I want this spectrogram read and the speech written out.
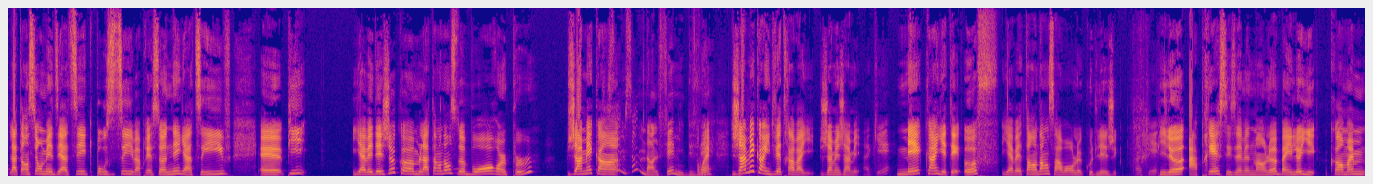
l'attention médiatique positive, après ça, négative. Euh, Puis, il y avait déjà comme la tendance de boire un peu. Jamais quand... Il me semble dans le film, il buvait. Ouais. Jamais quand il devait travailler. Jamais, jamais. OK. Mais quand il était off, il avait tendance à avoir le coup de léger. OK. Puis là, après ces événements-là, ben là, il est quand même...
